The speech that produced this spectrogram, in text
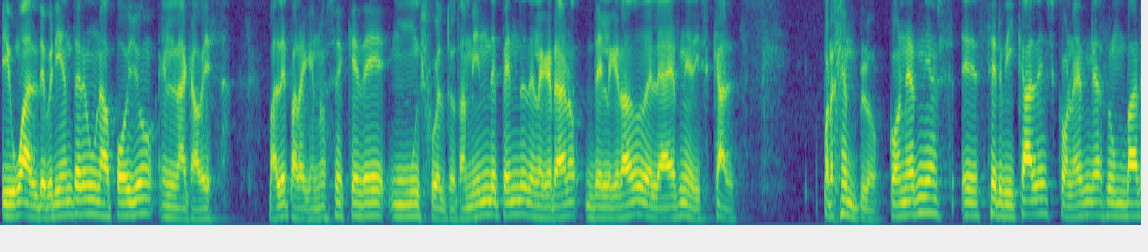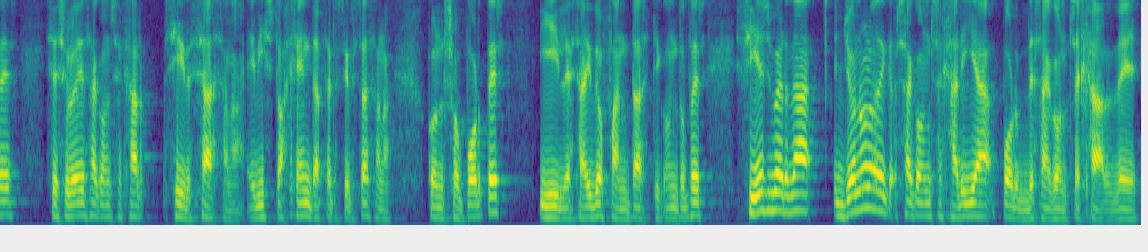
igual deberían tener un apoyo en la cabeza, ¿vale? Para que no se quede muy suelto. También depende del grado, del grado de la hernia discal. Por ejemplo, con hernias eh, cervicales, con hernias lumbares, se suele desaconsejar sirsasana. He visto a gente hacer sirsasana con soportes y les ha ido fantástico. Entonces, si es verdad, yo no lo desaconsejaría por desaconsejar, de,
